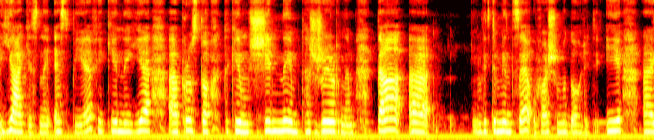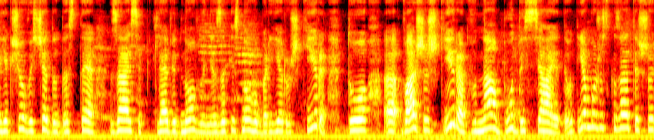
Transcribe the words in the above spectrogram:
Якісний SPF, який не є просто таким щільним та жирним, та вітамін С у вашому догляді. І е, якщо ви ще додасте засіб для відновлення захисного бар'єру шкіри, то е, ваша шкіра вона буде сяяти. От я можу сказати, що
